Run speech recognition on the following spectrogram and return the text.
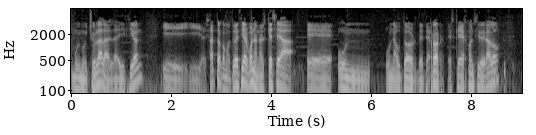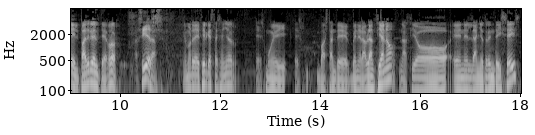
Muy, muy chula la, la edición. Y, y exacto, como tú decías, bueno, no es que sea eh, un, un autor de terror, es que es considerado el padre del terror. Así O sea, hemos de decir que este señor es muy es bastante venerable anciano, nació en el año 36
